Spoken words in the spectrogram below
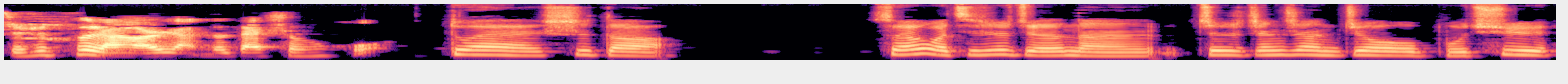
只是自然而然的在生活。对，是的。所以我其实觉得能就是真正就不去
